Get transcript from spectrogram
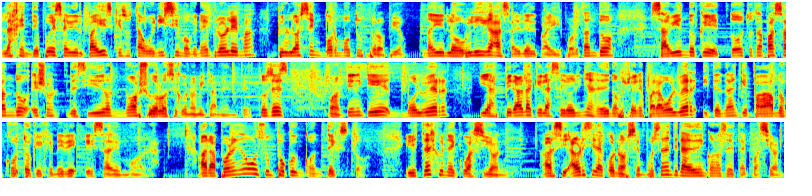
la gente puede salir del país, que eso está buenísimo, que no hay problema, pero lo hacen por motus propio. Nadie lo obliga a salir del país. Por tanto, sabiendo que todo esto está pasando, ellos decidieron no ayudarlos económicamente. Entonces, bueno, tienen que volver y a esperar a que las aerolíneas le den opciones para volver y tendrán que pagar los costos que genere esa demora. Ahora, pongamos un poco en contexto. Y les traje una ecuación. A ver si, a ver si la conocen, pues solamente la deben conocer esta ecuación.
